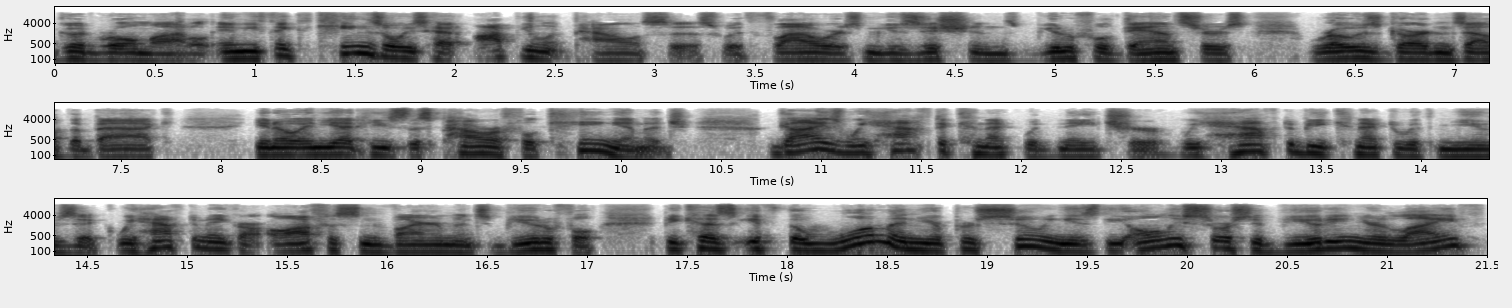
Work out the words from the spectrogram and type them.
good role model, and you think kings always had opulent palaces with flowers, musicians, beautiful dancers, rose gardens out the back you know, and yet he's this powerful king image. Guys, we have to connect with nature. We have to be connected with music. We have to make our office environments beautiful because if the woman you're pursuing is the only source of beauty in your life,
